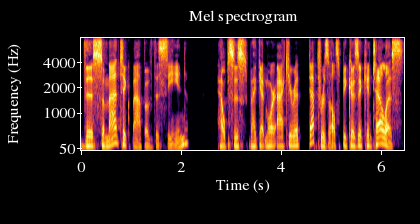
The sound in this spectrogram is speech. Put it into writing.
The semantic map of the scene helps us get more accurate depth results because it can tell us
